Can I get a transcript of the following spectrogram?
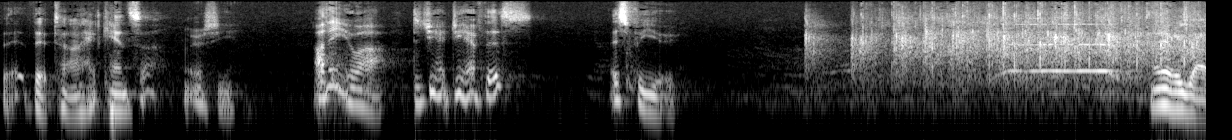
That, that uh, had cancer. Where is she? Oh, there you are. Did you do you have this? It's for you. There we go.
